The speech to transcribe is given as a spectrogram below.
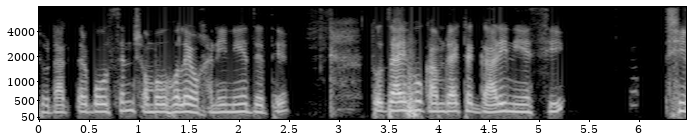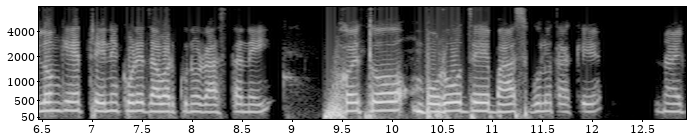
তো ডাক্তার বলছেন, সম্ভব হলে ওখানেই নিয়ে যেতে। তো যাই হোক, আমরা একটা গাড়ি নিয়েছি। শিলংয়ে ট্রেনে করে যাওয়ার কোনো রাস্তা নেই। হয়তো বড় যে বাসগুলো থাকে নাইট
